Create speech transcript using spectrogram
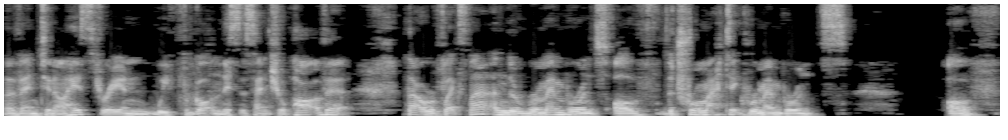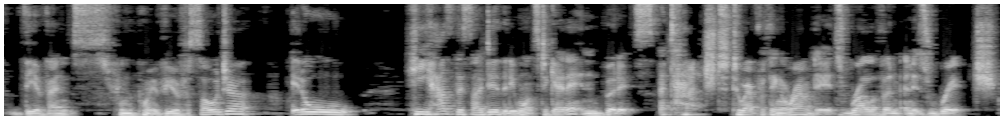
event in our history and we've forgotten this essential part of it. That reflects that and the remembrance of the traumatic remembrance of the events from the point of view of a soldier. It all, he has this idea that he wants to get in, but it's attached to everything around it. It's relevant and it's rich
